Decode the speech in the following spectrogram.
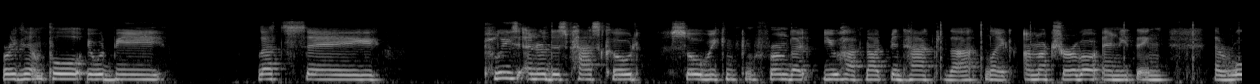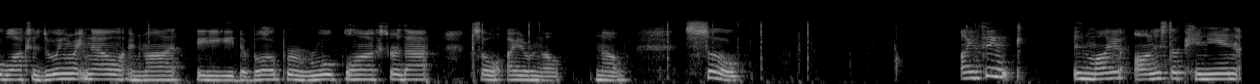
for example, it would be, let's say, please enter this passcode so we can confirm that you have not been hacked that like I'm not sure about anything that Roblox is doing right now. I'm not a developer of Roblox or that so I don't know. No. So I think in my honest opinion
